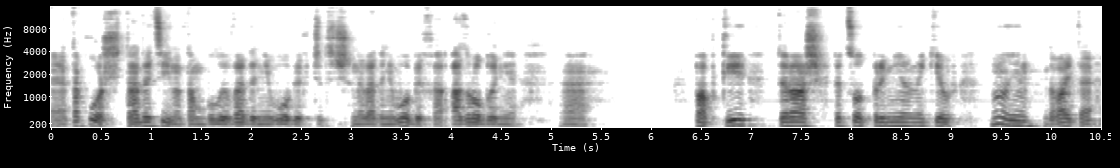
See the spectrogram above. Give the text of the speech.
Е, Також традиційно там були введені в обіг, чи не введені в обіг, а- зроблені е, папки, тираж 500 примірників. Ну і давайте.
